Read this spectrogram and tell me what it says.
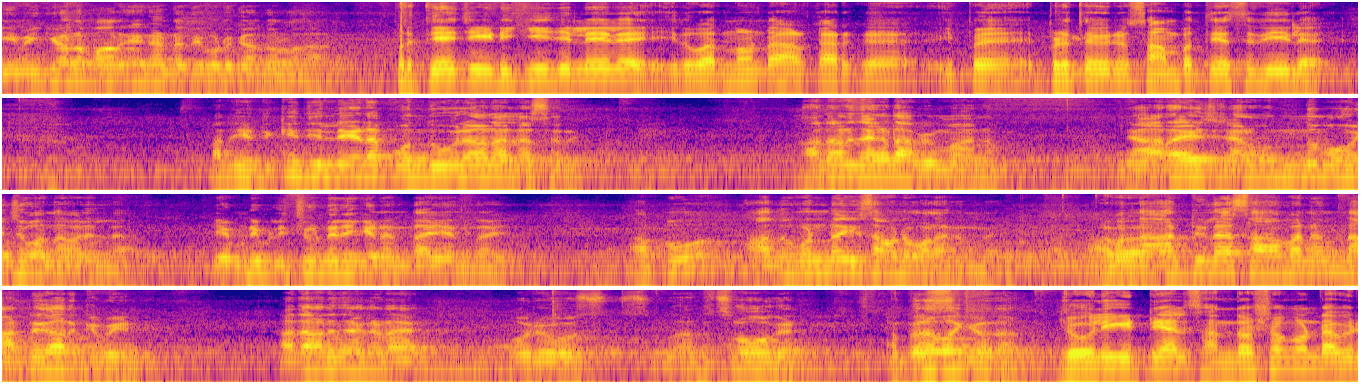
ജീവിക്കാനുള്ള മാർഗം കണ്ടെത്തി കൊടുക്കുക എന്നുള്ളതാണ്. പ്രത്യേകിച്ച് ഇടുക്കി ജില്ലയിൽ ഇത് വന്നുകൊണ്ട് ആൾക്കാർക്ക് ഇപ്പോൾ ഇപ്പോഴത്തെ ഒരു സാമ്പത്തിക സ്ഥിതിയിൽ അത് ഇടുക്കി ജില്ലയുടെ പൊന്തൂലാണ് അല്ലസർ. അതാണ് ഞങ്ങളുടെ അഭിമാനം. ഞായറാഴ്ച ഞങ്ങൾ ഒന്നും മോഹിച്ച് വന്നവരല്ല. എവിടെ വിളിച്ചുകൊണ്ടിരിക്കണം എന്തായി എന്തായി. അപ്പോൾ അതുകൊണ്ട് ഈ സൗണ്ട് വളരുന്നത്. അപ്പോൾ നാട്ടിലെ സ്ഥാപനം നാട്ടുകാർക്ക് വേണ്ടി. അതാണ് ഞങ്ങളുടെ ഒരു സ്ലോഗൻ. അതാണ് ജോലി കിട്ടിയാൽ സന്തോഷം കൊണ്ട് അവർ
